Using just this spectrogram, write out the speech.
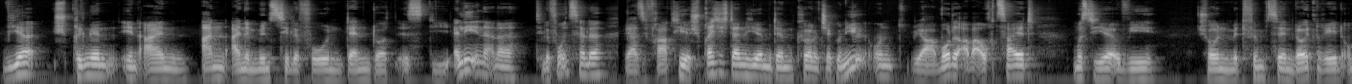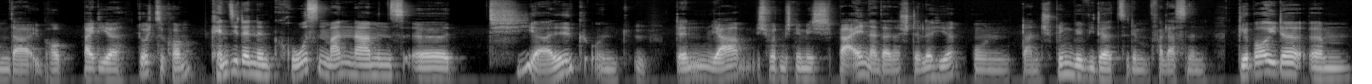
Wir springen in ein, an einem Münztelefon, denn dort ist die Ellie in einer Telefonzelle. Ja, sie fragt hier, spreche ich denn hier mit dem Colonel Jack O'Neill? Und ja, wurde aber auch Zeit, musste hier irgendwie schon mit 15 Leuten reden, um da überhaupt bei dir durchzukommen. Kennen Sie denn einen großen Mann namens äh, Tialk? Und äh, denn ja, ich würde mich nämlich beeilen an deiner Stelle hier. Und dann springen wir wieder zu dem verlassenen Gebäude. Ähm,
